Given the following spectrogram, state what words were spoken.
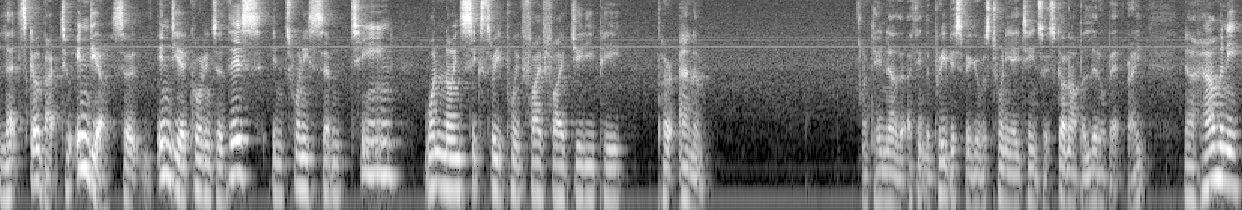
Let's go back to india. So india according to this in 2017 1963.55 GDP per annum. Okay, now I think the previous figure was 2018, so it's gone up a little bit, right? Now, how many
